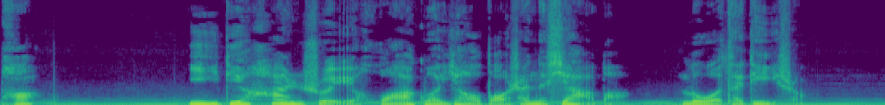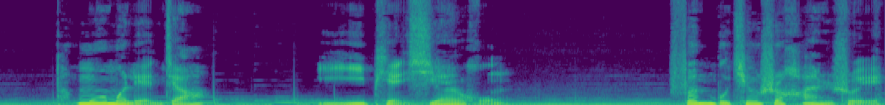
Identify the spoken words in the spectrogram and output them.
啪！一滴汗水划过药宝山的下巴，落在地上。他摸摸脸颊，一片鲜红，分不清是汗水。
